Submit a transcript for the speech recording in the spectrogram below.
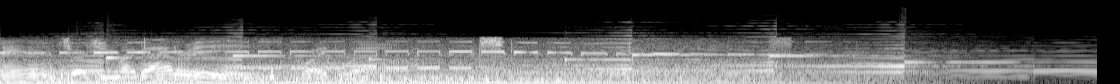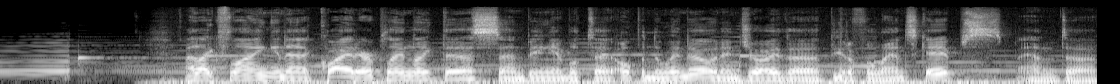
And charging my batteries quite well. I like flying in a quiet airplane like this and being able to open the window and enjoy the beautiful landscapes and uh,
